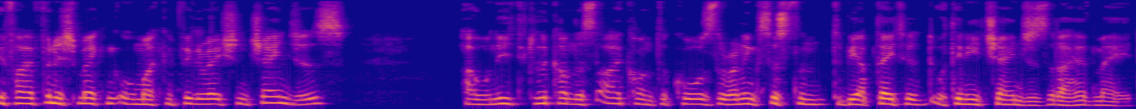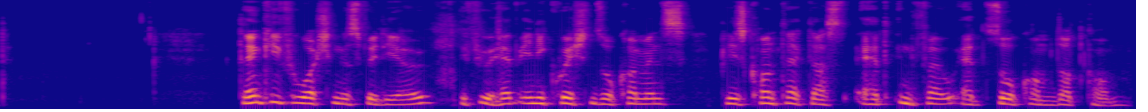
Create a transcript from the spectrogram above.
If I have finished making all my configuration changes, I will need to click on this icon to cause the running system to be updated with any changes that I have made. Thank you for watching this video. If you have any questions or comments, please contact us at info at xorcom.com.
